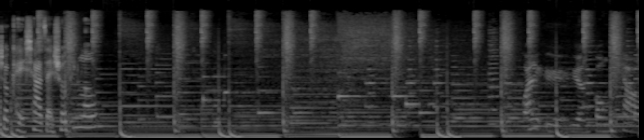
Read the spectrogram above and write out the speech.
就可以下载收听喽。关于员工票，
